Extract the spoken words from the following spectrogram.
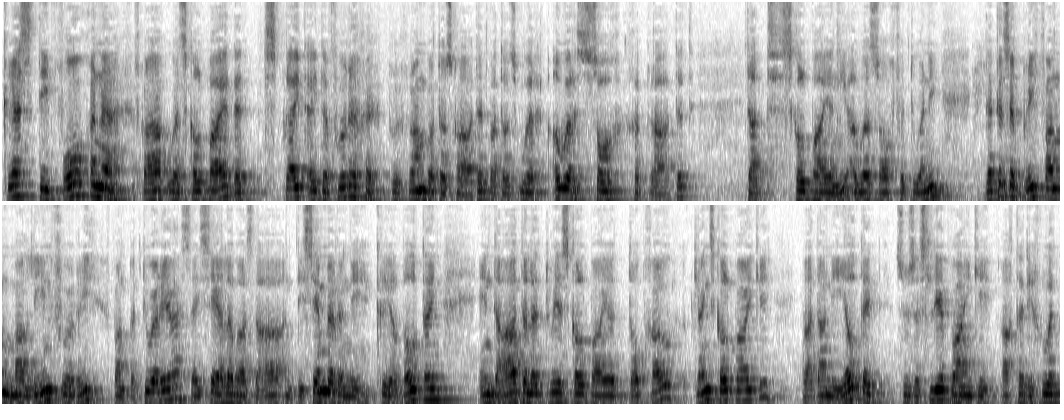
Chris, die volgende vraag oor skilpaaie, dit spruit uit 'n vorige program wat ons gehad het wat ons oor ouersorg gepraat het dat skilpaaie nie ouersorg vertoon nie. Dit is 'n brief van Marlene Fourie van Pretoria. Sy sê hulle was daar in Desember in die Kreelwiltuin en daar het hulle twee skilpaaie dopgehou, 'n klein skilpaadjie wat dan die hele tyd soos 'n sleepwaandjie agter die groot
